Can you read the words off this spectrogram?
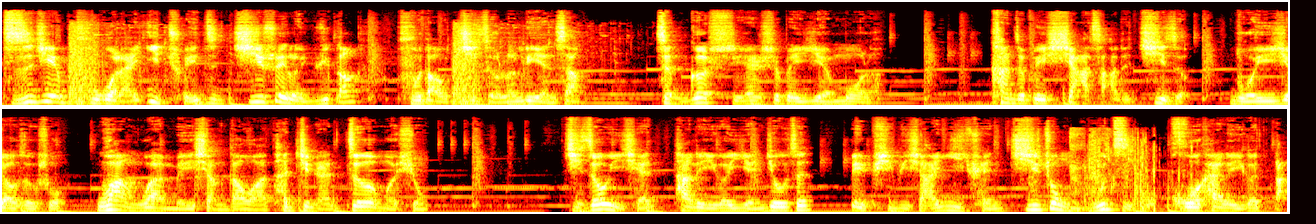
直接扑过来，一锤子击碎了鱼缸，扑到记者的脸上，整个实验室被淹没了。看着被吓傻的记者，罗伊教授说：“万万没想到啊，他竟然这么凶。”几周以前，他的一个研究生被皮皮虾一拳击中拇指，豁开了一个大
